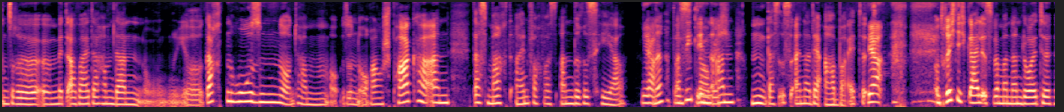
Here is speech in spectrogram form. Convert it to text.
unsere äh, Mitarbeiter haben dann ihre Gartenhosen und haben so einen Orange Parker an. Das macht einfach was anderes her. Ja, ne? Man sieht ihnen an, hm, das ist einer, der arbeitet. Ja. Und richtig geil ist, wenn man dann Leute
